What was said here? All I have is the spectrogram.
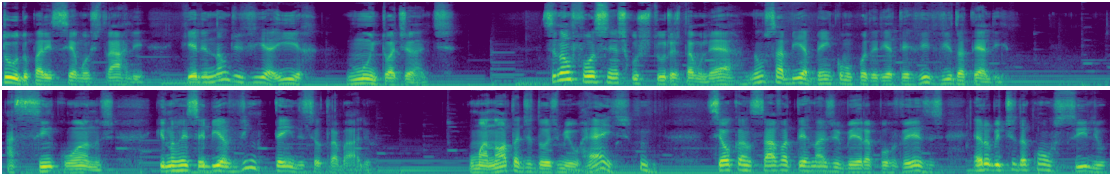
Tudo parecia mostrar-lhe que ele não devia ir muito adiante. Se não fossem as costuras da mulher, não sabia bem como poderia ter vivido até ali. Há cinco anos que não recebia vintém de seu trabalho. Uma nota de dois mil réis? Se alcançava a ter na gibeira por vezes, era obtida com auxílio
